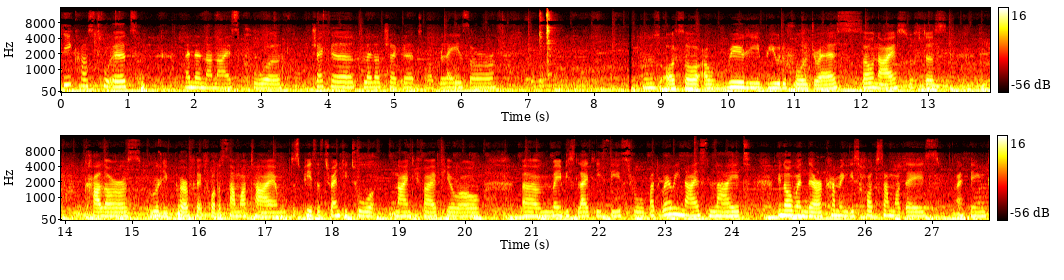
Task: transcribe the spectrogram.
sneakers to it. And then a nice cool jacket leather jacket or blazer. This is also a really beautiful dress. So nice with this colors really perfect for the summertime. This piece is 22.95 euro um, maybe slightly see-through but very nice light. You know when they are coming these hot summer days I think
